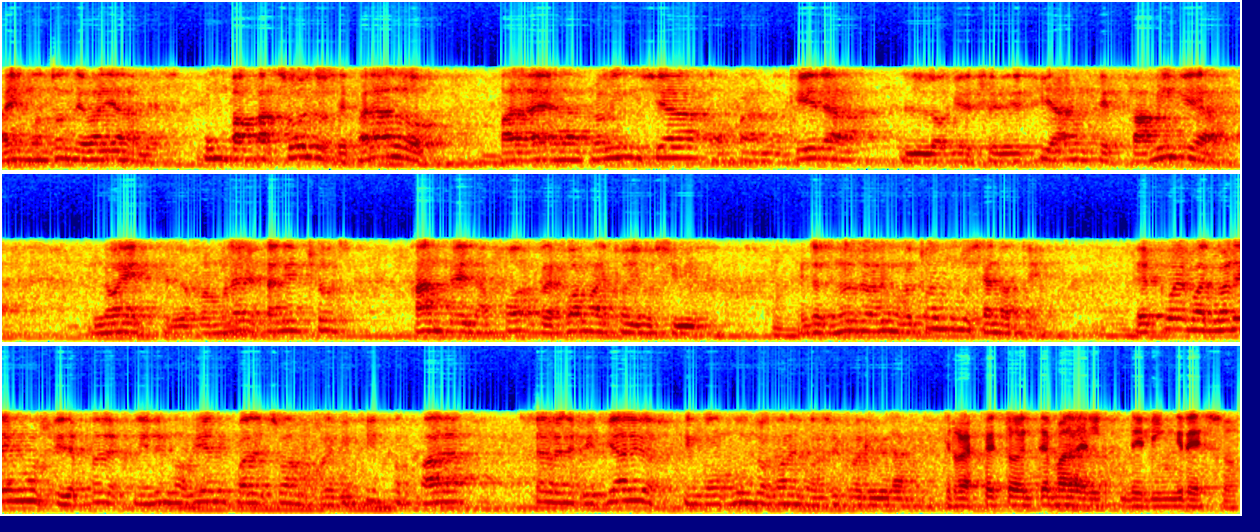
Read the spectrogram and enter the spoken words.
Hay un montón de variables. Un papá solo, separado, para la provincia o para lo que era lo que se decía antes familia, no es. Los formularios están hechos antes de la reforma del Código Civil. Entonces nosotros queremos que todo el mundo se anote. Después evaluaremos y después definiremos bien cuáles son los requisitos para ser beneficiarios en conjunto con el Consejo Deliberante. Y respecto del tema del, del ingreso,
